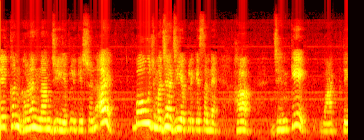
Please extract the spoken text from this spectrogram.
લેખન ગણન નામ જી એપ્લિકેશન આય, બહુ જ મજા જી એપ્લિકેશન હે હા, જેમ કે વાંચતે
